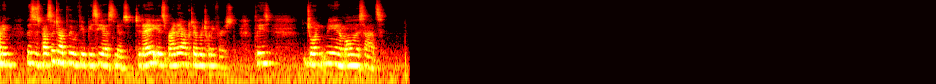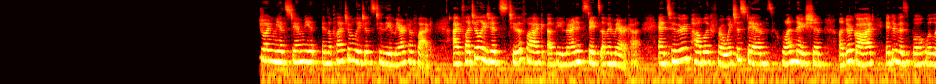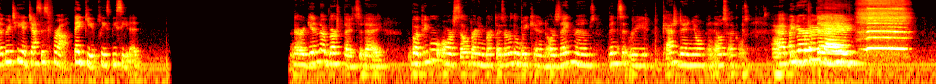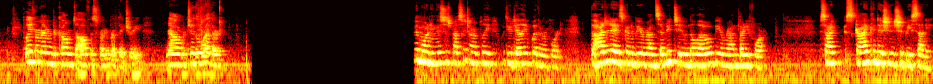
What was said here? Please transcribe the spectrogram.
morning. This is Presley Tarpley with your BCES News. Today is Friday, October 21st. Please join me in a moment of silence. Join me and stand me in the Pledge of Allegiance to the American flag. I pledge allegiance to the flag of the United States of America and to the republic for which it stands, one nation, under God, indivisible, with liberty and justice for all. Thank you. Please be seated. There are again no birthdays today, but people are celebrating birthdays over the weekend are Zayden Mims, Vincent Reed, Cash Daniel, and Ellis Eccles. Happy, Happy birthday! Please remember to come to office for your birthday treat. Now over to the weather. Good morning. This is Presley Tarpley with your daily weather report. The high today is going to be around 72 and the low will be around 34. Sky, sky conditions should be sunny.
